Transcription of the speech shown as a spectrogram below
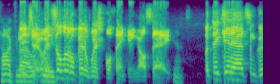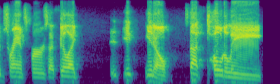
talked Me too. with- It's a little bit of wishful thinking, I'll say. Yeah. But they did add some good transfers. I feel like it, it, you know, it's not totally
